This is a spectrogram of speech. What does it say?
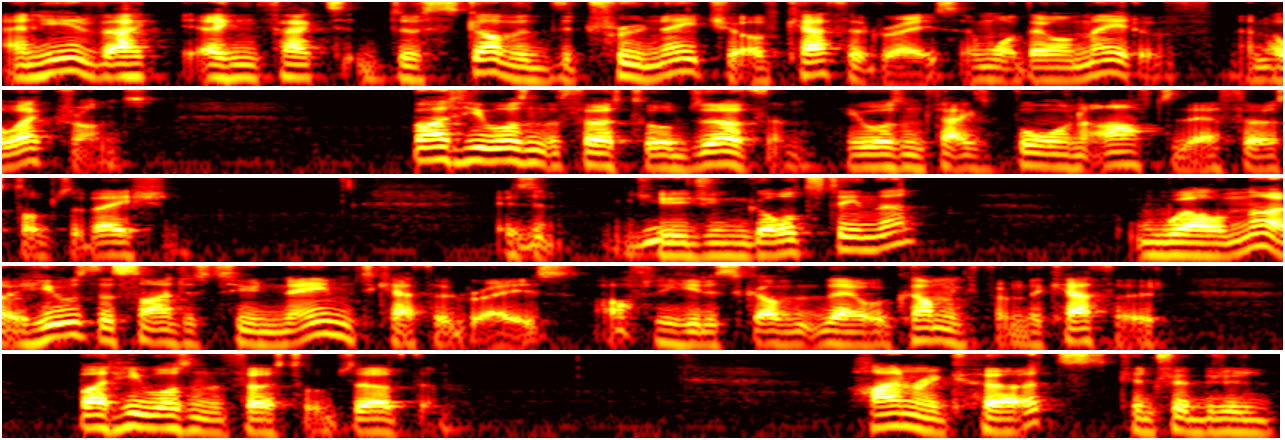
and he in fact discovered the true nature of cathode rays and what they were made of, and electrons. But he wasn't the first to observe them. He was in fact born after their first observation. Is it Eugen Goldstein then? Well, no, he was the scientist who named cathode rays after he discovered that they were coming from the cathode, but he wasn't the first to observe them. Heinrich Hertz contributed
